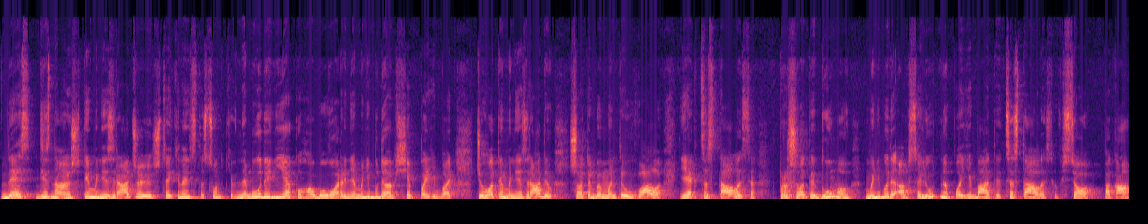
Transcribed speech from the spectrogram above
Десь дізнаюся, що ти мені зраджуєш, це кінець стосунків. Не буде ніякого обговорення. Мені буде взагалі поїбать, чого ти мені зрадив, що тебе мотивувало, як це сталося, про що ти думав. Мені буде абсолютно поїбати. Це сталося. Все, пока.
